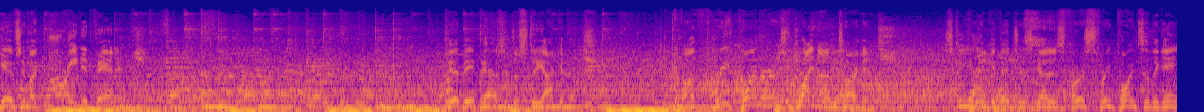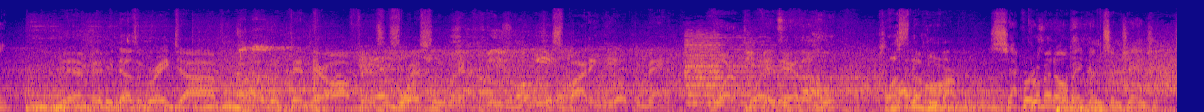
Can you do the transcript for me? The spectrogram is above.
gives him a great advantage. Bibby passes to Stojakovic. A three-pointer is right on target. Stojakovic has got his first three points of the game. Yeah, Bibby does a great job uh, within their offense, especially when it comes to spotting the open man. What a play there. The hoop plus the harm. Sacramento making some changes.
